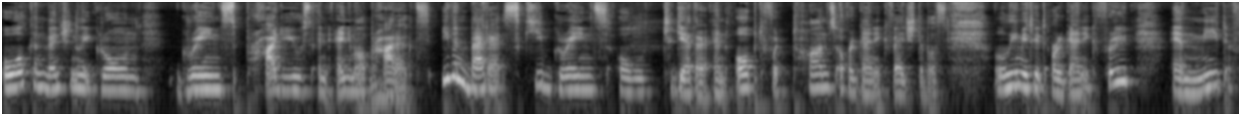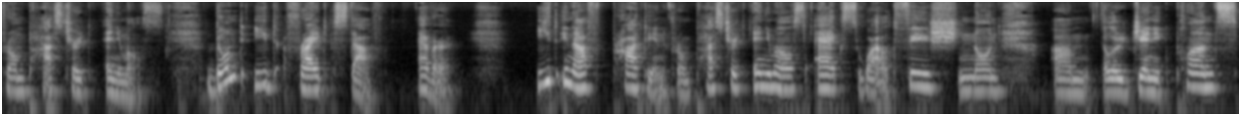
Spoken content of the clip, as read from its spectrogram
all conventionally grown grains, produce, and animal products. Even better, skip grains altogether and opt for tons of organic vegetables, limited organic fruit, and meat from pastured animals. Don't eat fried stuff ever. Eat enough protein from pastured animals, eggs, wild fish, non um, allergenic plants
